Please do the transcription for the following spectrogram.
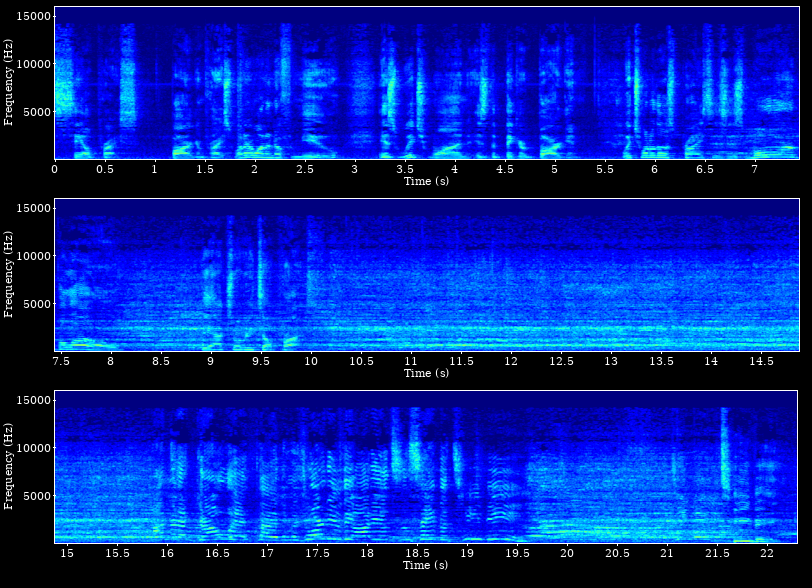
sale price, bargain price. What I want to know from you is which one is the bigger bargain? Which one of those prices is more below the actual retail price? I'm going to go with uh, the majority of the audience and say the TV. TV. TV.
